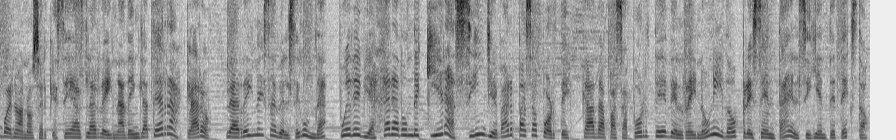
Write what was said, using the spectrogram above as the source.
Bueno, a no ser que seas la reina de Inglaterra, claro. La reina Isabel II puede viajar a donde quiera sin llevar pasaporte. Cada pasaporte del Reino Unido presenta el siguiente texto.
